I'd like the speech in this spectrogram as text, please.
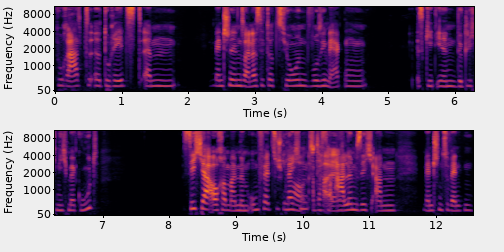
du, rat, äh, du rätst ähm, Menschen in so einer Situation, wo sie merken, es geht ihnen wirklich nicht mehr gut, sicher auch einmal mit dem Umfeld zu Genau, sprechen, aber vor allem sich an Menschen zu wenden,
